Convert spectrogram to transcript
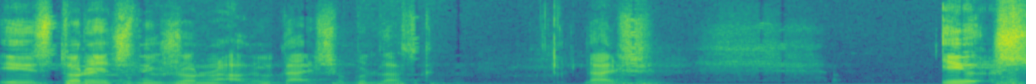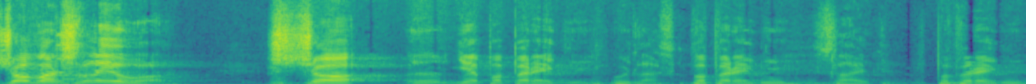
і історичних журналів. Далі, будь ласка. Далі. І що важливо, що. е, Ні, попередній, будь ласка, попередній слайд. Попередній.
